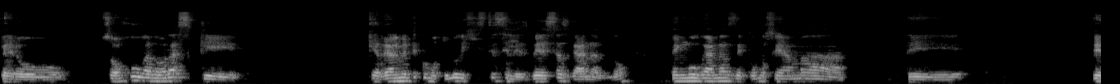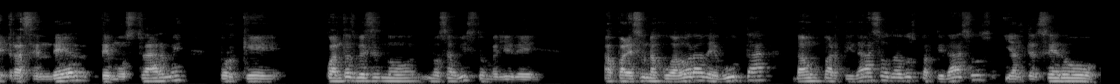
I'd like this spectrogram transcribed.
pero son jugadoras que, que realmente, como tú lo dijiste, se les ve esas ganas, ¿no? tengo ganas de, ¿cómo se llama? De, de trascender, de mostrarme, porque ¿cuántas veces no nos ha visto, Meli? De, aparece una jugadora, debuta, da un partidazo, da dos partidazos y al tercero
